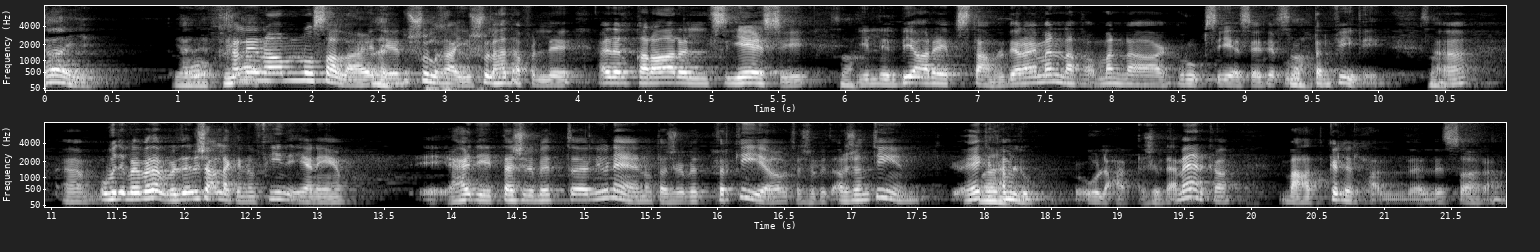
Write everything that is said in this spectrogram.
غاية يعني في خلينا نوصل لهيدي إيه. شو الغاية شو الهدف اللي هذا القرار السياسي صح. اللي ال BRA بتستعمله ال BRA منا منا group سياسي هذا group تنفيذي صح. أه؟ وبدي أرجع لك إنه في يعني هذه تجربة اليونان وتجربة تركيا وتجربة أرجنتين هيك نعم. عملوا بقول تجربة أمريكا بعد كل اللي صار.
